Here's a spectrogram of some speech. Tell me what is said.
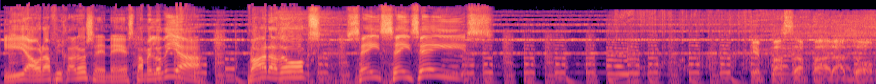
Y ahora fijaros en esta melodía. Paradox 666. ¿Qué pasa, Paradox?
